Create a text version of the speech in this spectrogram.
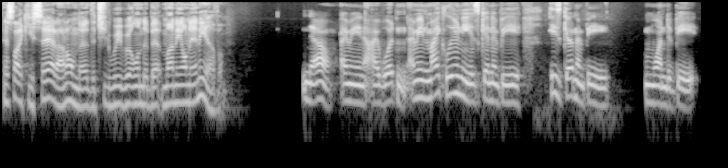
it's like you said, I don't know that you'd be willing to bet money on any of them. No, I mean, I wouldn't. I mean, Mike Looney is going to be, he's going to be one to beat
